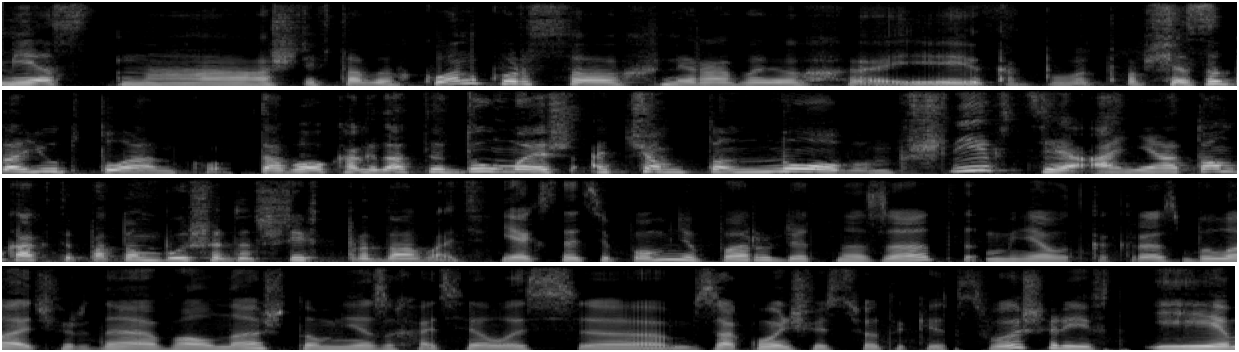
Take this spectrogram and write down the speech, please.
мест на шрифтовых конкурсах мировых и как бы вот вообще задают планку того, когда ты думаешь о чем-то новом в шрифте, а не о том, как ты потом будешь этот шрифт продавать. Я, кстати, помню, пару лет назад у меня вот как раз была очередная волна, что мне захотелось э, закончить все-таки свой шрифт, и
